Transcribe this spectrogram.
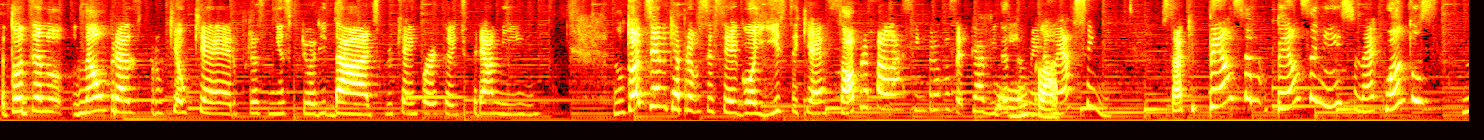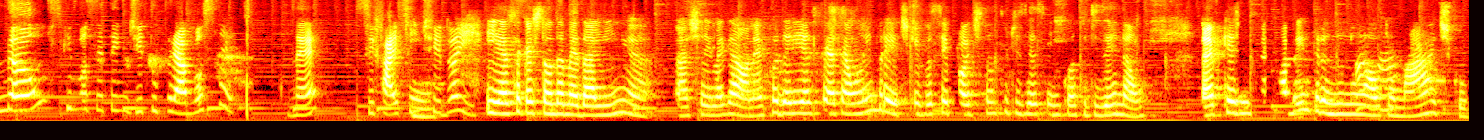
Eu tô dizendo não para o que eu quero, para as minhas prioridades, para o que é importante para mim. Não tô dizendo que é para você ser egoísta, que é só para falar sim para você, porque a vida Sim, também claro. não é assim. Só que pensa, pensa nisso, né? Quantos nãos que você tem dito para você, né? Se faz sentido Sim. aí. E essa questão da medalhinha, achei legal, né? Poderia ser até um lembrete que você pode tanto dizer sim quanto dizer não. É porque a gente acaba entrando num automático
